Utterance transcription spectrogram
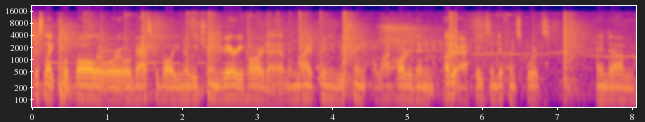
just like football or, or, or basketball. You know, we train very hard. Uh, in my opinion, we train a lot harder than other athletes in different sports. And um,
